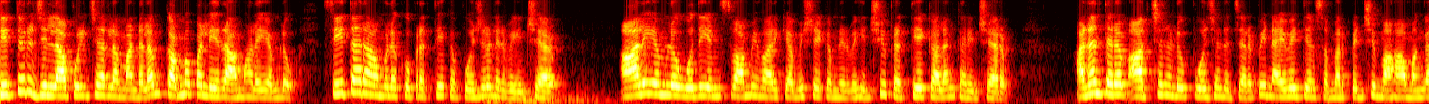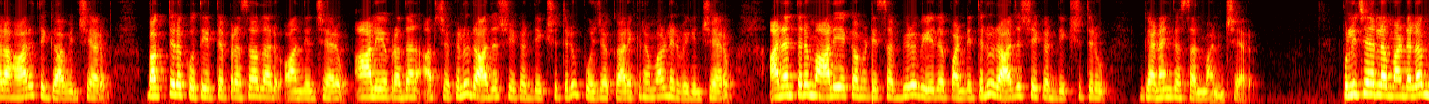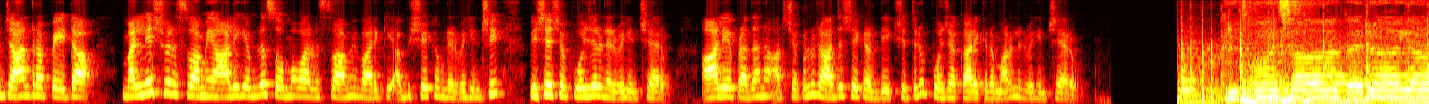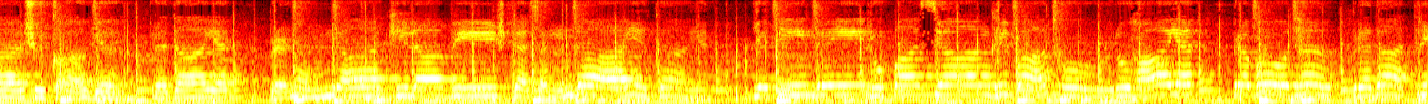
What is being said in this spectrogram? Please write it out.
చిత్తూరు జిల్లా పులిచెర్ల మండలం కమ్మపల్లి రామాలయంలో సీతారాములకు ప్రత్యేక పూజలు నిర్వహించారు. ఆలయంలో ఉదయం స్వామివారికి అభిషేకం నిర్వహించి ప్రత్యేక అలంకరించారు. అనంతరం అర్చనలు పూజలు జరిపి నైవేద్యం సమర్పించి మహామంగళహారతి గావించారు. భక్తులకు తీర్థ ప్రసాదాలు అందించారు. ఆలయ ప్రధాన అర్చకులు రాజశేఖర్ దీక్షితులు పూజా కార్యక్రమాలు నిర్వహించారు. అనంతరం ఆలయ కమిటీ సభ్యులు వేద పండితులు రాజశేఖర్ దీక్షితులు ఘనంగా సన్మానించారు. పులిచెర్ల మండలం జాన్రాపేట మల్లేశ్వర స్వామి ఆలయంలో సోమవారం స్వామివారికి అభిషేకం నిర్వహించి విశేష పూజలు నిర్వహించారు ఆలయ ప్రధాన అర్చకులు రాజశేఖర్ దీక్షితులు పూజా కార్యక్రమాలు నిర్వహించారు कृपासागराय शुकाव्यप्रदाय प्रणम्याखिलाभीष्टसन्दायकाय यतीन्द्रैरुपास्याङ्घ्रिपाथोरुहाय प्रबोधप्रदात्रे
